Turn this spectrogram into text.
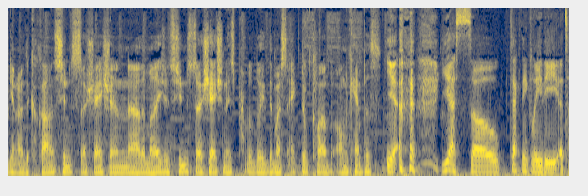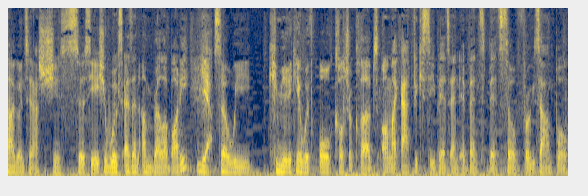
you know the Kokana Students Association, uh, the Malaysian Students Association is probably the most active club on campus. yeah yes so technically the otago international students association works as an umbrella body Yeah. so we communicate with all cultural clubs on like advocacy bits and events bits so for example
